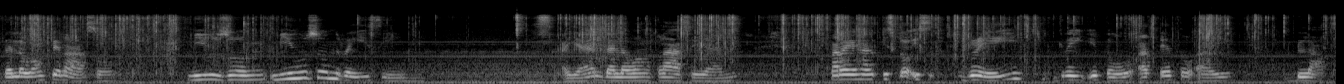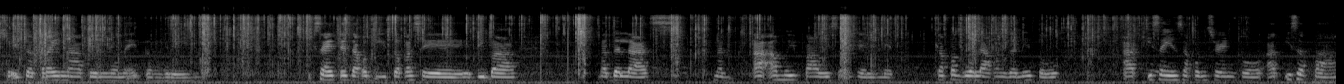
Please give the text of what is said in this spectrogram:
Dalawang piraso. Muson, Muson Racing. Ayan, dalawang klase yan. Pareha, ito is gray. Gray ito. At ito ay black. So, ito try natin muna itong gray. Excited ako dito kasi, di ba, madalas, nag-aamoy pawis ang helmet. Kapag wala kang ganito, at isa yun sa concern ko, at isa pa,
